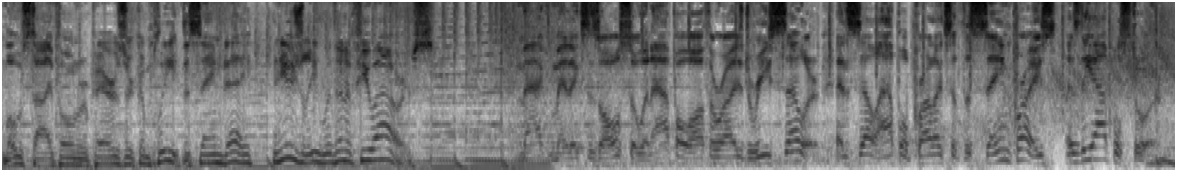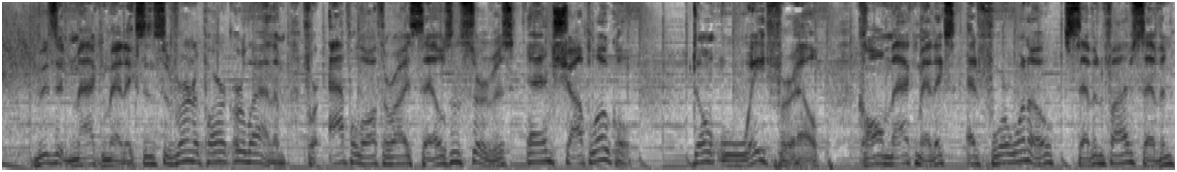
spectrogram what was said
Most iPhone repairs are complete the same day and usually within a few hours. MacMedics is also an Apple authorized reseller and sell Apple products at the same price as the Apple Store. Visit MacMedics in Severna Park or Lanham for Apple authorized sales and service and shop local. Don't wait for help. Call MacMedics at 410 757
